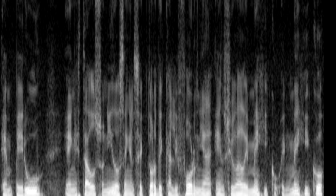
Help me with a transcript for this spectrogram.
en Perú, en Estados Unidos, en el sector de California, en Ciudad de México, en México,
